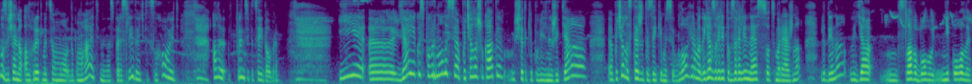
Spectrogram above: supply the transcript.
Ну, звичайно, алгоритми цьому допомагають, вони нас переслідують, підслуховують. Але в принципі це і добре. І е, я якось повернулася, почала шукати, що таке повільне життя, е, почала стежити за якимись блогерами. Ну, я взагалі-то взагалі не соцмережна людина. Я, слава Богу, ніколи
